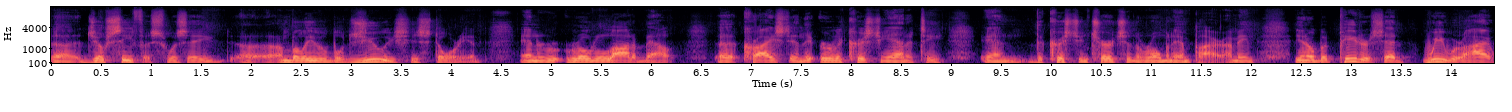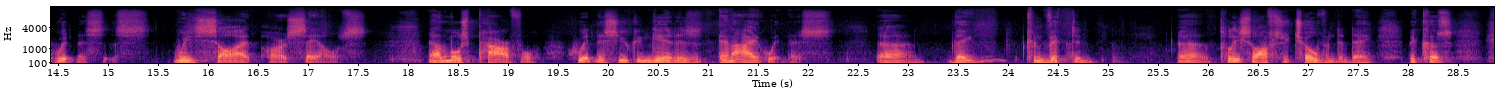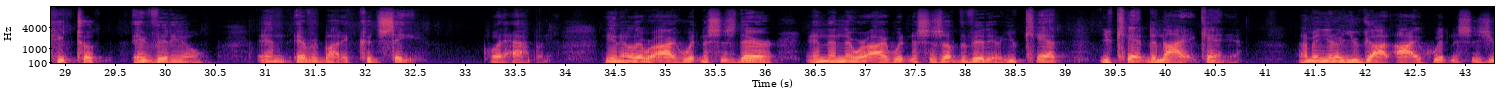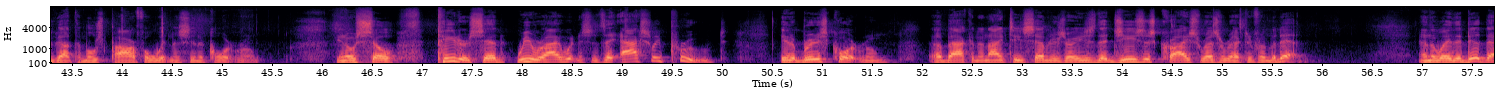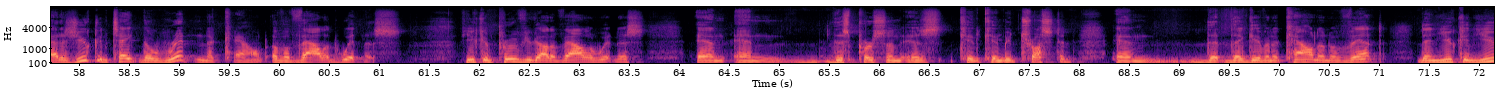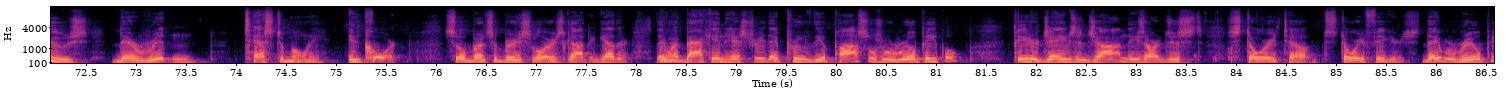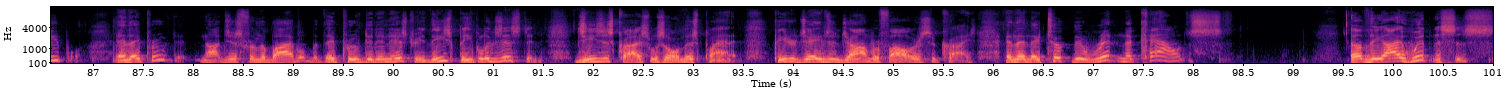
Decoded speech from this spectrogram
Uh, Josephus was a uh, unbelievable Jewish historian and wrote a lot about uh, Christ and the early Christianity and the Christian church in the Roman Empire. I mean, you know, but Peter said, We were eyewitnesses. We saw it ourselves. Now, the most powerful witness you can get is an eyewitness. Uh, they convicted uh, police officer Chauvin today because he took a video and everybody could see what happened. You know, there were eyewitnesses there and then there were eyewitnesses of the video. You can't you can't deny it, can you? I mean, you know, you got eyewitnesses, you got the most powerful witness in a courtroom. You know, so Peter said, We were eyewitnesses. They actually proved in a British courtroom uh, back in the 1970s or 80s that Jesus Christ resurrected from the dead. And the way they did that is you can take the written account of a valid witness. If you can prove you got a valid witness and and this person is can can be trusted and that they give an account of an event, then you can use their written testimony in court. So a bunch of British lawyers got together, they went back in history, they proved the apostles were real people. Peter, James, and John, these aren't just story tell, story figures. They were real people. And they proved it, not just from the Bible, but they proved it in history. These people existed. Jesus Christ was on this planet. Peter, James, and John were followers of Christ. And then they took the written accounts of the eyewitnesses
